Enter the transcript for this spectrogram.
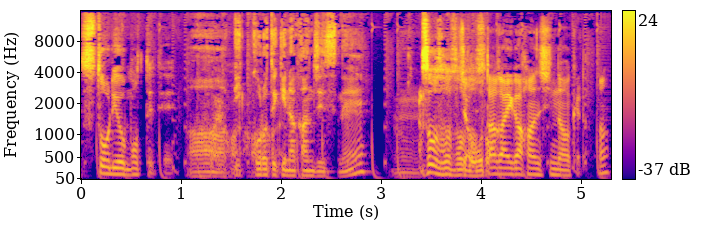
ストーリーを持ってて。ど。ああ、ピッコロ的な感じですね。うんそうそうそうそう。じゃあお互いが半身なわけだな。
